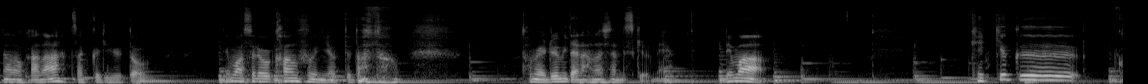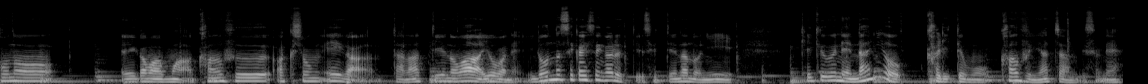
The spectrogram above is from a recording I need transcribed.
なのかなざっくり言うと。でまあそれをカンフーによってどんどん止めるみたいな話なんですけどね。でまあ結局この映画はまあカンフーアクション映画だなっていうのは要はねいろんな世界線があるっていう設定なのに結局ね何を借りてもカンフーになっちゃうんですよね。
